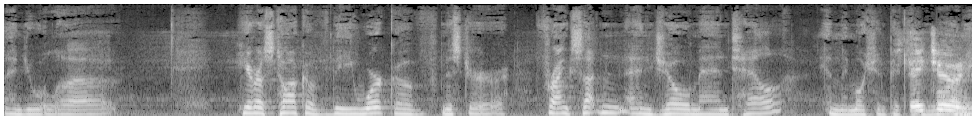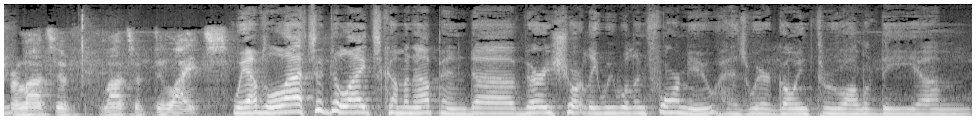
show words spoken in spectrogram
and you will uh, hear us talk of the work of Mr. Frank Sutton and Joe Mantell in the motion picture. Stay tuned for lots of lots of delights. We have lots of delights coming up, and uh, very shortly we will inform you as we're going through all of the. Um,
